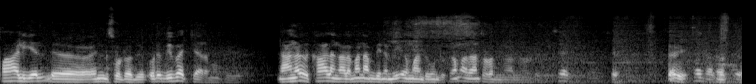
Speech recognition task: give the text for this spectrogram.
பாலியல் அஹ், என்ன சொல்றது ஒரு விபச்சாரம் அப்படி. நாங்கள் காலங்காலமா நம்பி நம்பி ஏமாந்து கொண்டிருக்கோம் அதான் தொடர்ந்து சரி. சரி. ஓகே.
